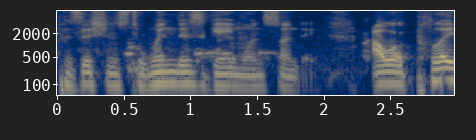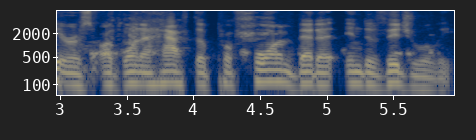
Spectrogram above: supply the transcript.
positions to win this game on Sunday. Our players are going to have to perform better individually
